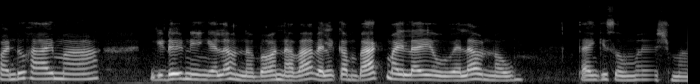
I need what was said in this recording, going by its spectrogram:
పండు హాయ్ మా. Good evening. ఎలా ఉన్నావు బాగున్నావా? Welcome back my live. ఎలా ఉన్నావు? థ్యాంక్ యూ సో మచ్ మా.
